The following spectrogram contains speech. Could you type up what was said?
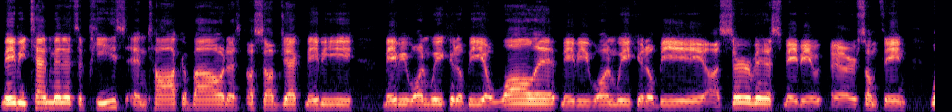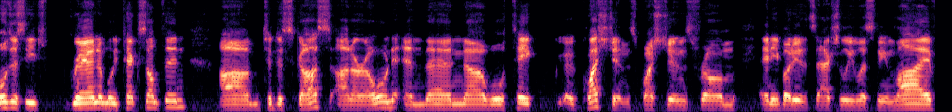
maybe 10 minutes a piece and talk about a, a subject. Maybe maybe one week it'll be a wallet maybe one week it'll be a service maybe or something. We'll just each randomly pick something um, to discuss on our own and then uh, we'll take uh, questions questions from anybody that's actually listening live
